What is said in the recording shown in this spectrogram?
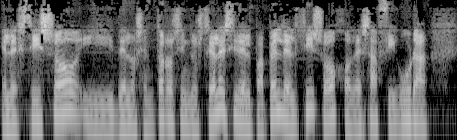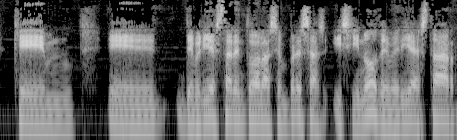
el CISO y de los entornos industriales y del papel del CISO, ojo, de esa figura que mm, eh, debería estar en todas las empresas y si no, debería estar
